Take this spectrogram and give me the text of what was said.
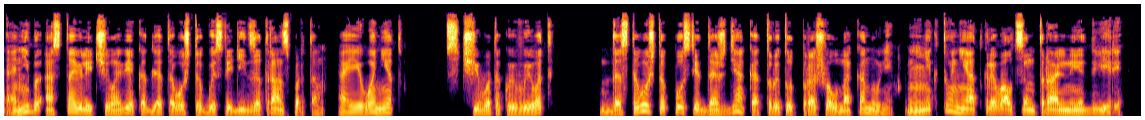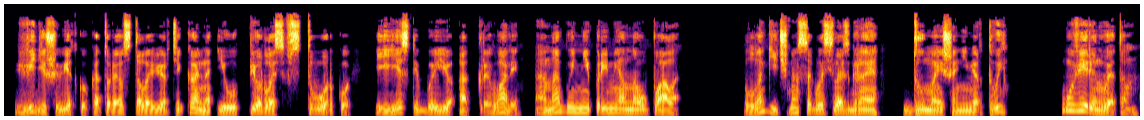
Они бы оставили человека для того, чтобы следить за транспортом, а его нет. С чего такой вывод? Да с того, что после дождя, который тут прошел накануне, никто не открывал центральные двери. Видишь ветку, которая встала вертикально и уперлась в створку, и если бы ее открывали, она бы непременно упала. Логично, согласилась Грая. Думаешь, они мертвы? Уверен в этом.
